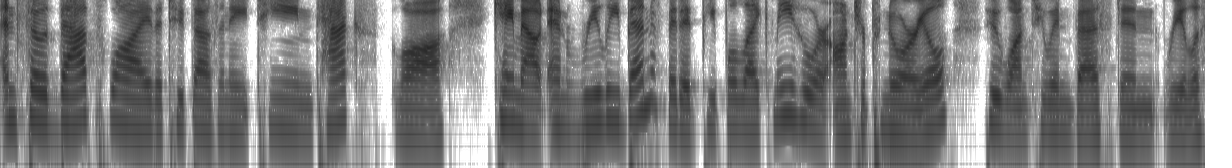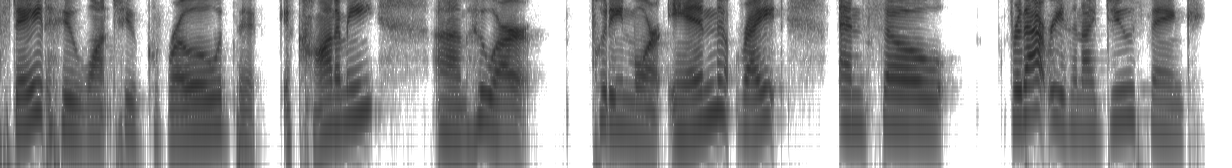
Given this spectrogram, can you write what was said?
And so that's why the 2018 tax law came out and really benefited people like me who are entrepreneurial, who want to invest in real estate, who want to grow the economy, um, who are putting more in, right? And so for that reason, I do think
